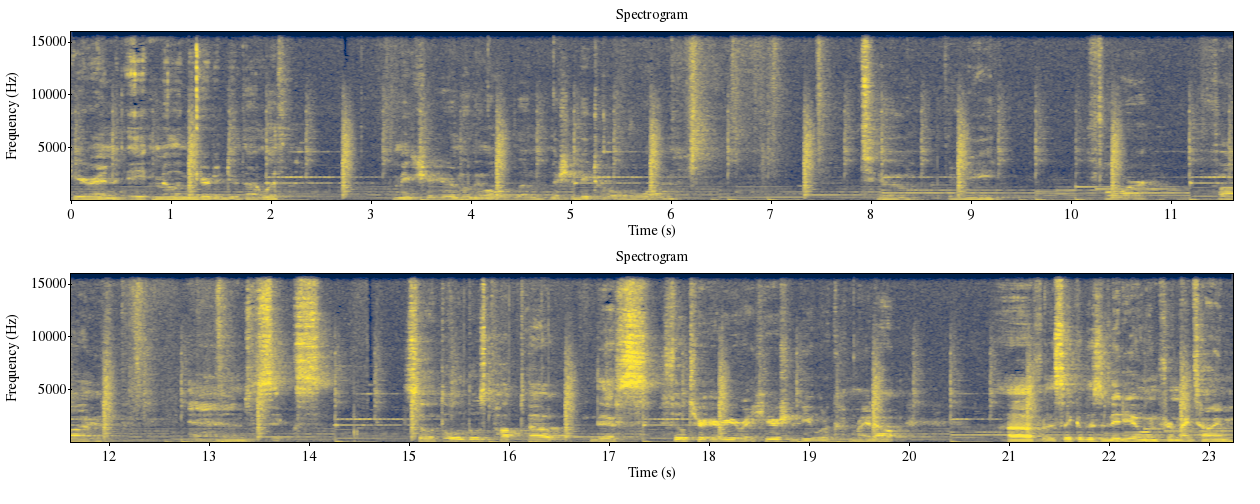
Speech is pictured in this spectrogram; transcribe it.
here an 8 millimeter to do that with. Make sure you're removing all of them. There should be a total of one, two, three, four, five, and six. So with all those popped out, this filter area right here should be able to come right out. Uh, for the sake of this video and for my time,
